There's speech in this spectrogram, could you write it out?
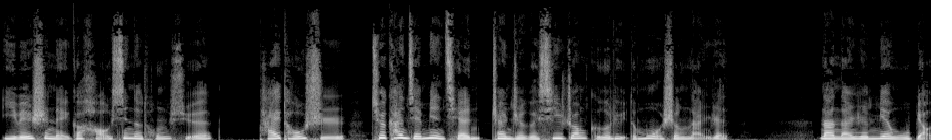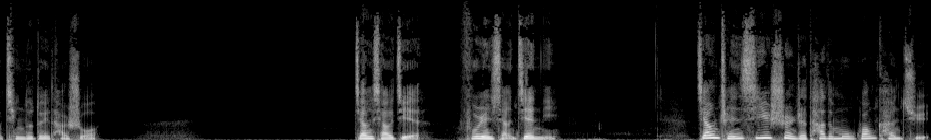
以为是哪个好心的同学。抬头时，却看见面前站着个西装革履的陌生男人。那男人面无表情地对他说：“江小姐。”夫人想见你。江晨曦顺着他的目光看去，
